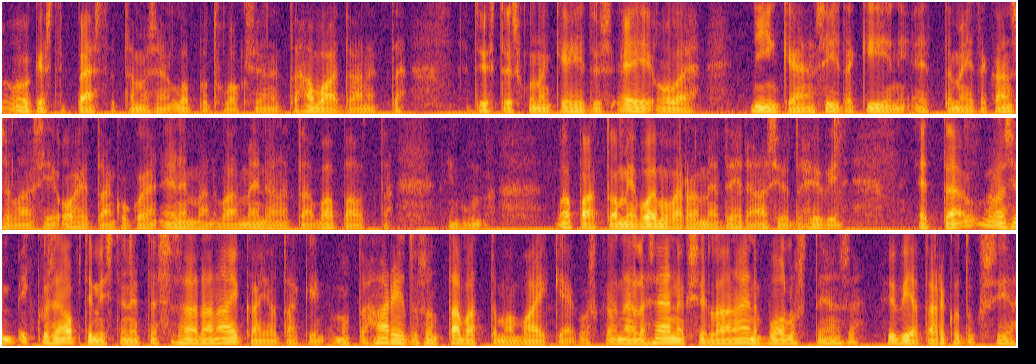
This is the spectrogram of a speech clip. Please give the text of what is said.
oikeasti päästä tämmöiseen lopputulokseen, että havaitaan, että, että yhteiskunnan kehitys ei ole niinkään siitä kiinni, että meitä kansalaisia ohjataan koko ajan enemmän, vaan meidän annetaan vapautta, niin kuin vapautta omia voimavaroimme ja tehdä asioita hyvin. Että olisin pikkusen optimistinen, että tässä saadaan aikaan jotakin, mutta harjoitus on tavattoman vaikea, koska näillä säännöksillä on aina puolustajansa, hyviä tarkoituksia,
